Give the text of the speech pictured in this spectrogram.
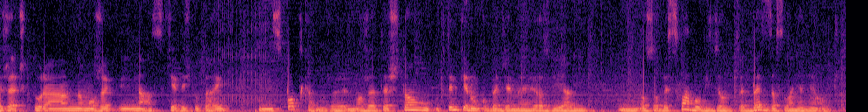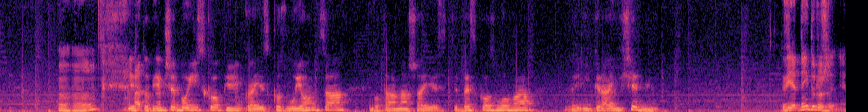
e, rzecz, która no, może nas kiedyś tutaj spotka. Może, może też tą, w tym kierunku będziemy rozwijali osoby słabowidzące, bez zasłaniania oczu. Mhm. Jest to większe boisko, piłka jest kozłująca, bo ta nasza jest bezkozłowa i gra ich siedmiu. W jednej drużynie,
